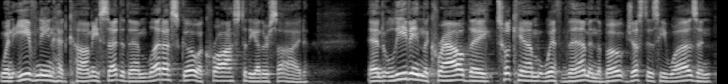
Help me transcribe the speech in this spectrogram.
when evening had come, he said to them, Let us go across to the other side. And leaving the crowd, they took him with them in the boat just as he was, and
